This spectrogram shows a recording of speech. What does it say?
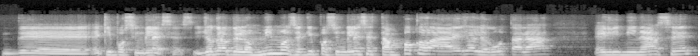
de equipos ingleses. Y yo creo que los mismos equipos ingleses tampoco a ellos les gustará eliminarse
